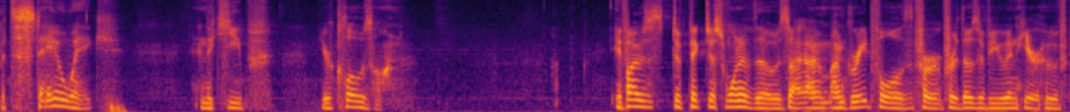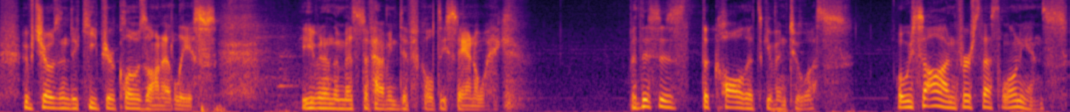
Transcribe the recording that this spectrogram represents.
but to stay awake and to keep your clothes on. If I was to pick just one of those, I, am grateful for, for those of you in here who've, who've chosen to keep your clothes on at least even in the midst of having difficulty staying awake. But this is the call that's given to us. What we saw in 1 Thessalonians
